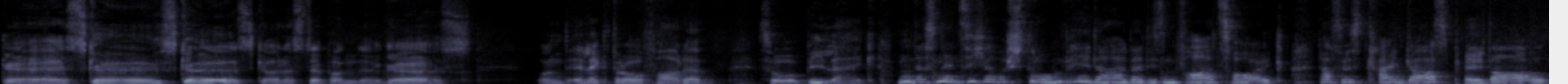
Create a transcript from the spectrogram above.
Gas, Gas, Gas, gotta step on the gas. Und Elektrofahrer so be like, hm, das nennt sich aber Strompedal bei diesem Fahrzeug. Das ist kein Gaspedal.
